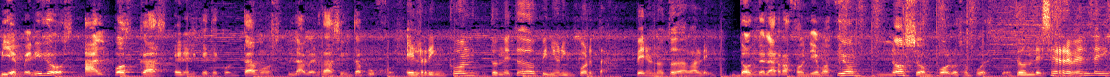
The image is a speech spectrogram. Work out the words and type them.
Bienvenidos al podcast en el que te contamos la verdad sin tapujos, El rincón donde toda opinión importa, pero no toda vale. donde la razón y emoción no son polos opuestos, Donde ser rebelde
